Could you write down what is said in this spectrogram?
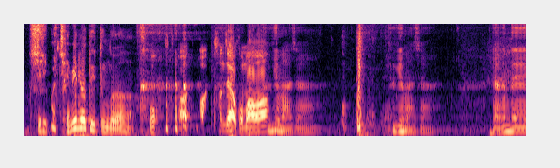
확실히. 씨발, 재미라도 있던 거야. 어, 어 천재야 고마워 그게 맞아. 그게 맞아. 야 근데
